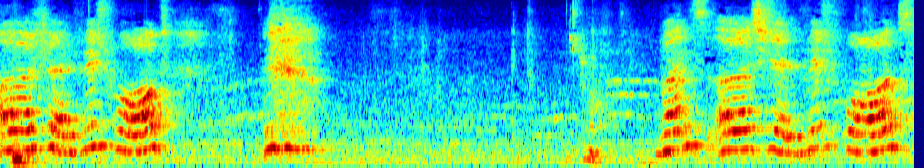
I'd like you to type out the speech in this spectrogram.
a shellfish fox Once a shellfish fox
